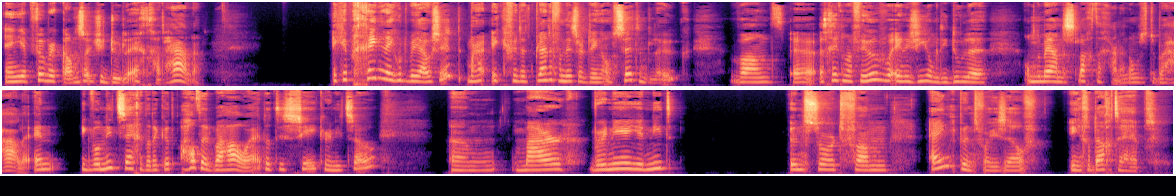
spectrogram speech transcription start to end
En je hebt veel meer kans dat je doelen echt gaat halen. Ik heb geen idee hoe het bij jou zit, maar ik vind het plannen van dit soort dingen ontzettend leuk. Want uh, het geeft me veel, veel energie om die doelen, om ermee aan de slag te gaan en om ze te behalen. En ik wil niet zeggen dat ik het altijd behaal, hè? dat is zeker niet zo. Um, maar wanneer je niet een soort van eindpunt voor jezelf in gedachten hebt,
